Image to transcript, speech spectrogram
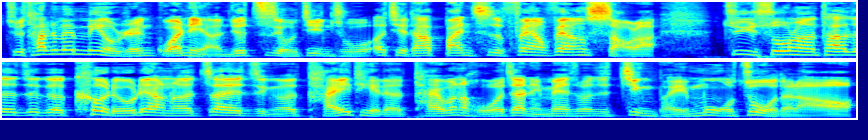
就它那边没有人管理啊，你就自由进出，而且它班次非常非常少了。据说呢，它的这个客流量呢，在整个台铁的台湾的火车站里面算是敬陪末座的了哦，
